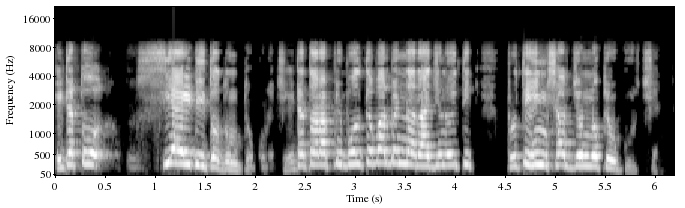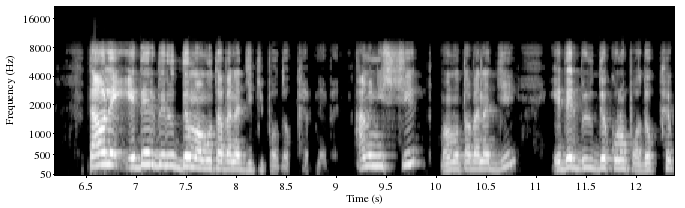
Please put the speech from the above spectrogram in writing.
এটা তো সিআইডি তদন্ত করেছে। এটা তো আর আপনি বলতে পারবেন না, রাজনৈতিক প্রতিহিংসার জন্য কেউ করছে। তাহলে এদের বিরুদ্ধে মমতা ব্যানার্জি কি পদক্ষেপ নেবেন? আমি নিশ্চিত মমতা ব্যানার্জি, এদের বিরুদ্ধে কোনো পদক্ষেপ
